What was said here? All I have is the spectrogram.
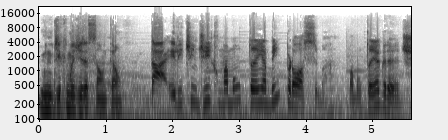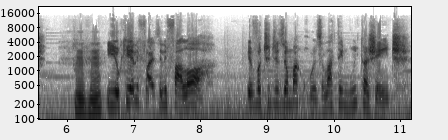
me indique uma direção, então. Tá, ele te indica uma montanha bem próxima. Uma montanha grande. Uhum. E o que ele faz? Ele fala: Ó, eu vou te dizer uma coisa. Lá tem muita gente.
